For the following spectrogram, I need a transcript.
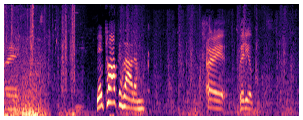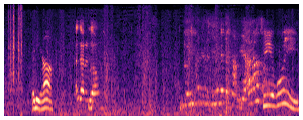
Alright. They talk about him. Alright, ready up. Ready up. I gotta go. See you, boy.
